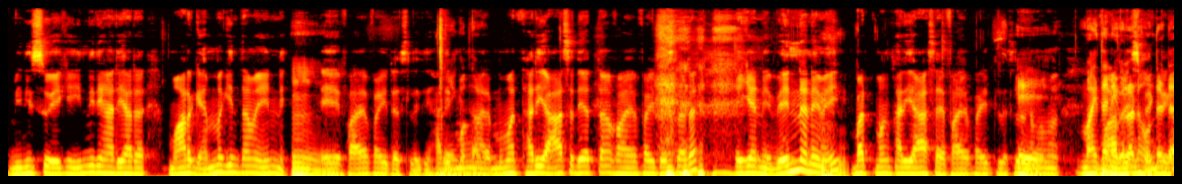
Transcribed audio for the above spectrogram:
මිනිස්සු ඒක ඉන්නති හරි අර මාර ගැම්මකින් තම එන්න. ඒ ෆය ෆයිටස් ලති හරි මං අර මත් හරි ආස දෙයක්ත්තම ෆය ෆයිටස්ලට ඒගැන්නේ වෙන්න නෙමෙයි බට් මං හරි ආසය ෆය ෆයිටලස් මහිතන ගලට හොඳට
